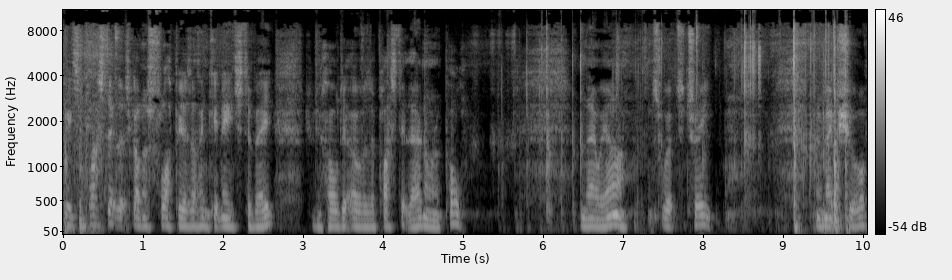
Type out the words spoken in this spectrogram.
Piece of plastic that's gone as floppy as I think it needs to be. You hold it over the plastic there and I'm going to pull. And there we are. It's worked a treat. I'm make sure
